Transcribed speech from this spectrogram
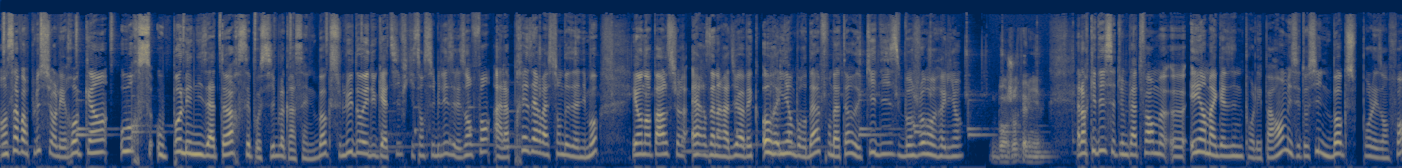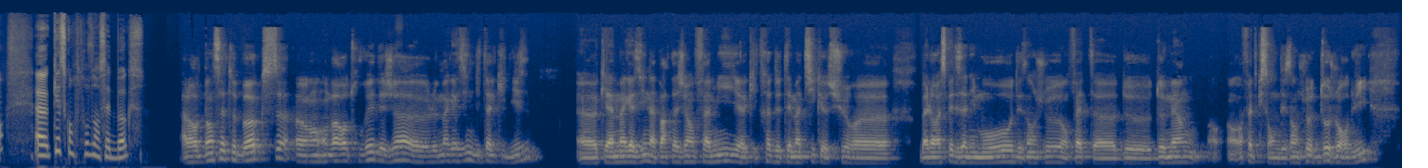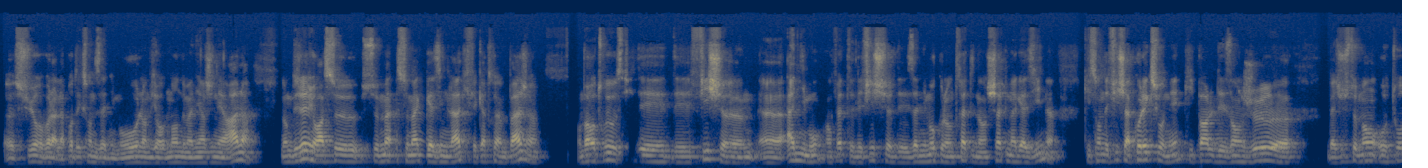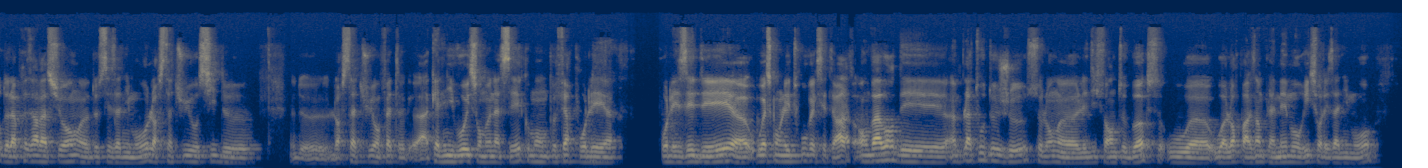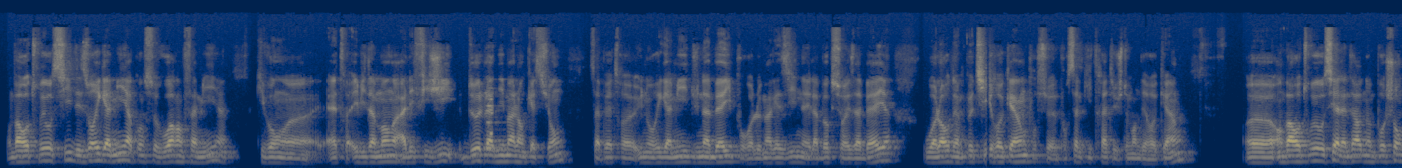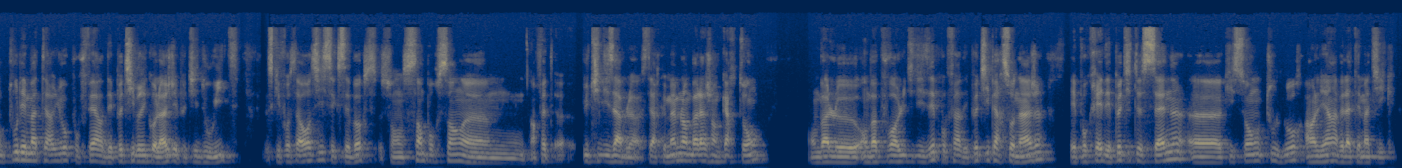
En savoir plus sur les requins, ours ou pollinisateurs, c'est possible grâce à une box ludo-éducative qui sensibilise les enfants à la préservation des animaux. Et on en parle sur RZN Radio avec Aurélien Bourda, fondateur de Kiddies. Bonjour Aurélien. Bonjour Camille. Alors Kiddies, c'est une plateforme euh, et un magazine pour les parents, mais c'est aussi une box pour les enfants. Euh, qu'est-ce qu'on retrouve dans cette box? Alors dans cette box, euh, on va retrouver déjà le magazine Little Kiddies, qui est un magazine à partager en famille qui traite de thématiques sur bah, le respect des animaux, des enjeux en fait de demain, en fait qui sont des enjeux d'aujourd'hui sur voilà la protection des animaux, l'environnement de manière générale. Donc déjà il y aura ce, ce magazine-là qui fait 80 pages on va retrouver aussi des, fiches euh, euh, animaux, en fait, les fiches des animaux que l'on traite dans chaque magazine, qui sont des fiches à collectionner, qui parlent des enjeux euh, ben, justement autour de la préservation de ces animaux, leur statut aussi de, leur statut en fait, à quel niveau ils sont menacés, comment on peut faire pour les pour les aider, où est-ce qu'on les trouve, etc. On va avoir des, un plateau de jeux selon les différentes boxes, ou, ou alors par exemple un memory sur les animaux, on va retrouver aussi des origamis à concevoir en famille qui vont euh, être évidemment à l'effigie de l'animal en question. Ça peut être une origami d'une abeille pour le magazine et la box sur les abeilles, ou alors d'un petit requin pour, pour celles qui traitent justement des requins. Euh, on va retrouver aussi à l'intérieur d'un pochon tous les matériaux pour faire des petits bricolages, des petits douites. Ce qu'il faut savoir aussi, c'est que ces box sont 100% euh, en fait utilisables. C'est-à-dire que même l'emballage en carton, on va, le, on va pouvoir l'utiliser pour faire des petits personnages et pour créer des petites scènes euh, qui sont toujours en lien avec la thématique.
